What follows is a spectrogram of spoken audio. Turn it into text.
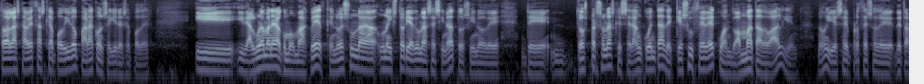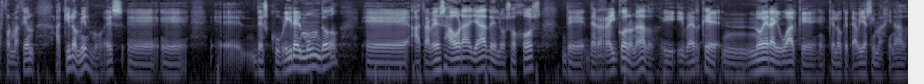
todas las cabezas que ha podido para conseguir ese poder. Y, y, de alguna manera como Macbeth, que no es una, una historia de un asesinato, sino de, de, dos personas que se dan cuenta de qué sucede cuando han matado a alguien. Y ese proceso de, transformación, aquí lo mismo, es eh, eh, descubrir el mundo eh, a través ahora ya de los ojos de, de rey coronado y, ver que no era igual que lo que te habías imaginado.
